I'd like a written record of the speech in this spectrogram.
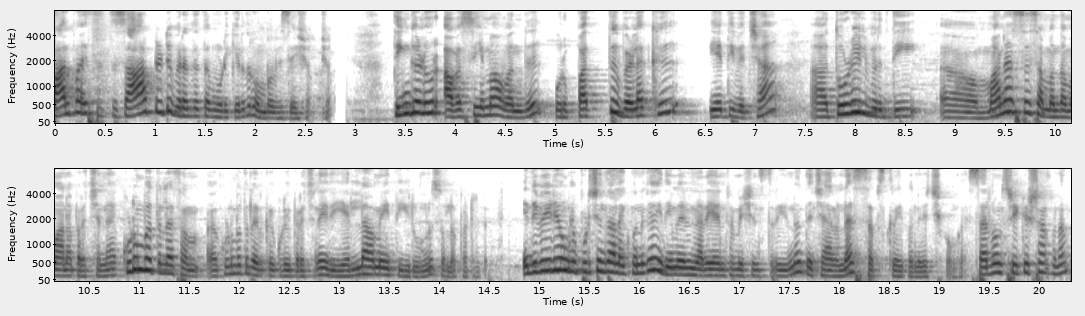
பால் பாயசத்தை சாப்பிட்டுட்டு விரதத்தை முடிக்கிறது ரொம்ப விசேஷம். திங்களூர் அவசியமாக வந்து ஒரு பத்து விளக்கு ஏற்றி வச்சா தொழில் விருத்தி மனசு சம்பந்தமான பிரச்சனை குடும்பத்தில் சம் குடும்பத்தில் இருக்கக்கூடிய பிரச்சனை இது எல்லாமே தீரும்னு சொல்லப்படுறது. இந்த வீடியோ உங்களுக்கு பிடிச்சிருந்தா லைக் பண்ணுங்கள் இதேமாரி நிறைய இன்ஃபர்மேஷன்ஸ் தெரியணும் இந்த சேனலை சப்ஸ்கிரைப் பண்ணி வச்சுக்கோங்க. சர்வம் ஸ்ரீகிருஷ்ணா பணம்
